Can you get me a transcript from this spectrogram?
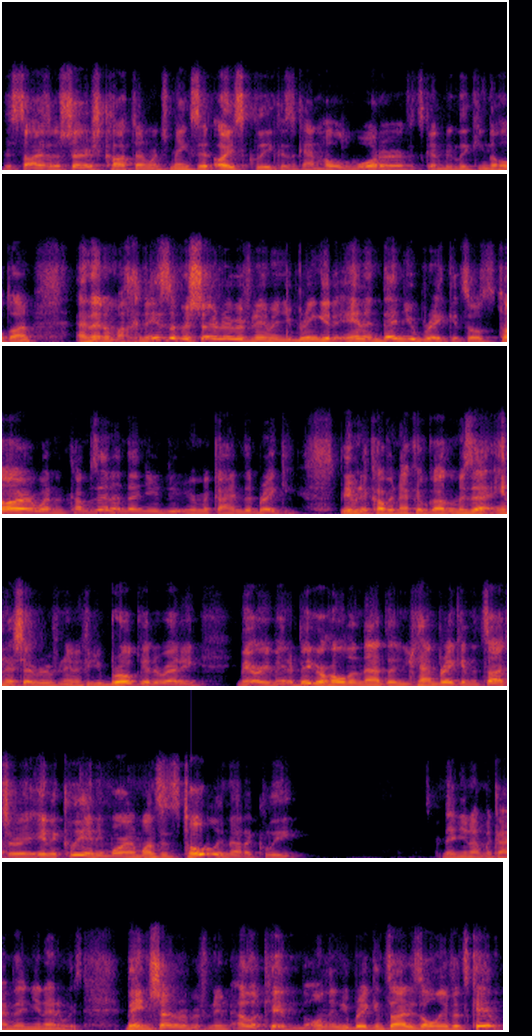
the size of a shirish cotton, which makes it ice clean because it can't hold water if it's going to be leaking the whole time. And then a machneza b'shayre and you bring it in and then you break it. So it's tar when it comes in and then you you're mekayim the breaking. In. If you broke it already or you made a bigger hole than that, then you can't break it inside. So it ain't a kli anymore. And once it's totally not a kli, then you're not Makayim then you're anyways. Bein Shemer B'fnim Ela Kalim. The only thing you break inside is only if it's Kalim.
